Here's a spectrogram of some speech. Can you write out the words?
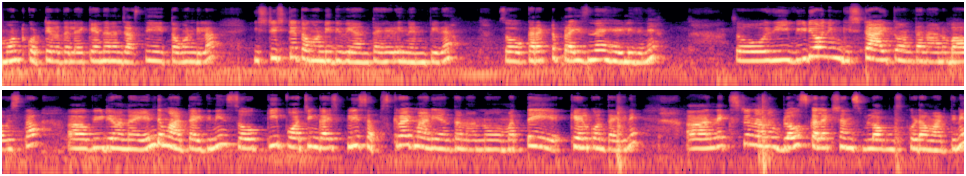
ಅಮೌಂಟ್ ಕೊಟ್ಟಿರೋದಲ್ಲ, ಯಾಕೆಂದರೆ ನಾನು ಜಾಸ್ತಿ ತೊಗೊಂಡಿಲ್ಲ. ಇಷ್ಟಿಷ್ಟೇ ತೊಗೊಂಡಿದ್ದೀವಿ ಅಂತ ಹೇಳಿ ನೆನಪಿದೆ. ಸೊ ಕರೆಕ್ಟ್ ಪ್ರೈಸ್ನೇ ಹೇಳಿದ್ದೀನಿ. ಸೊ ಈ ವಿಡಿಯೋ ನಿಮ್ಗೆ ಇಷ್ಟ ಆಯಿತು ಅಂತ ನಾನು ಭಾವಿಸ್ತಾ ವಿಡಿಯೋನ ಎಂಡ್ ಮಾಡ್ತಾ ಇದ್ದೀನಿ. So keep watching guys please subscribe ಮಾಡಿ ಅಂತ ನಾನು ಮತ್ತೆ ಕೇಳ್ಕೊತಾ ಇದ್ದೀನಿ. ನೆಕ್ಸ್ಟ್ ನಾನು ಬ್ಲೌಸ್ ಕಲೆಕ್ಷನ್ಸ್ ಬ್ಲಾಗ್ಸ್ ಕೂಡ ಮಾಡ್ತೀನಿ.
